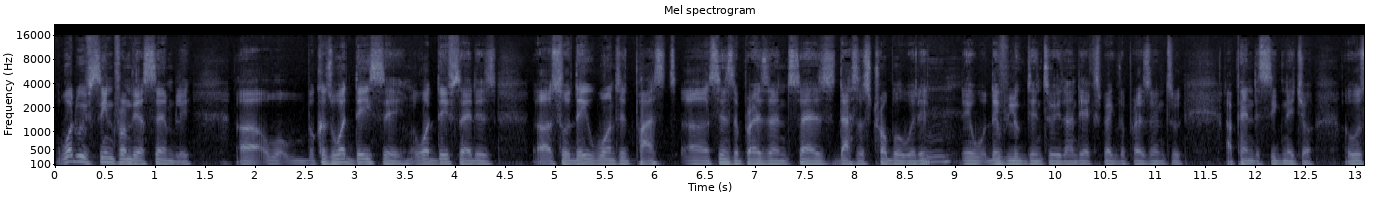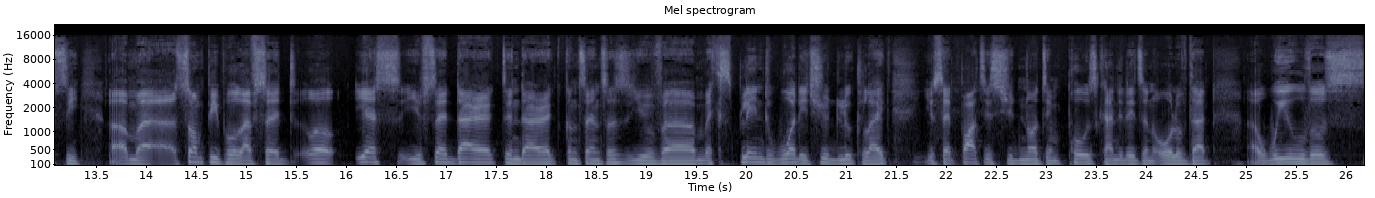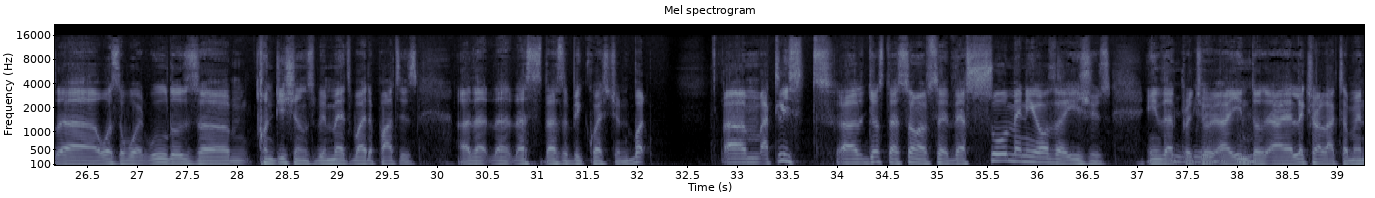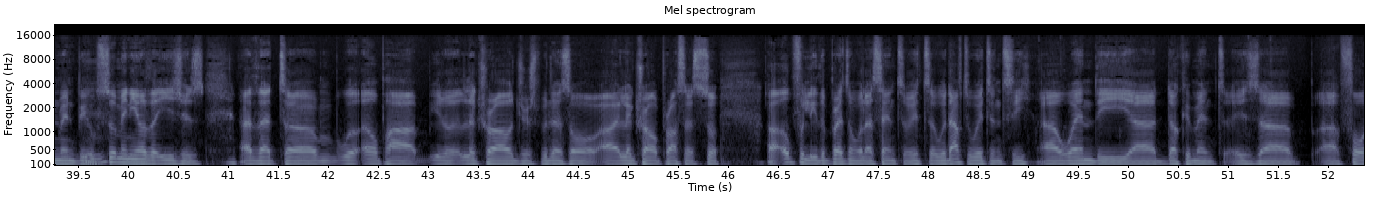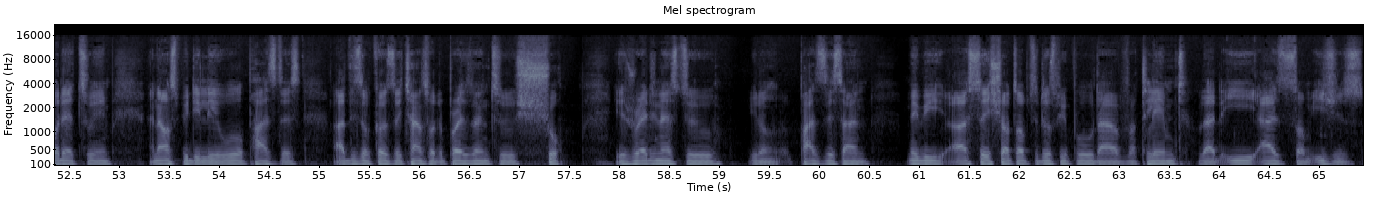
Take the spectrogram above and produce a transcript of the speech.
what we've seen from the assembly, uh, because what they say, what they've said is, uh, so they want it passed. Uh, since the president says that's his trouble with it, they, they've looked into it and they expect the president to append the signature. We'll see. Um, uh, some people have said, well, yes, you've said direct, indirect consensus. You've um, explained what it should look like. You said parties should not impose candidates and all of that. Uh, will those, uh, what's the word? Will those um, conditions be met by the parties? Uh, that, that that's that's a big question. But um, at least, uh, just as some have said, there are so many other issues in that uh, in the uh, electoral act amendment bill. So many other issues uh, that um, will help our you know electoral jurisprudence or our electoral process. So. Uh, hopefully, the president will assent to it. So we'd have to wait and see uh, when the uh, document is uh, uh, forwarded to him, and how speedily we'll pass this. Uh, this, of course, the chance for the president to show his readiness to, you know, pass this and maybe uh, say shut up to those people that have uh, claimed that he has some issues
